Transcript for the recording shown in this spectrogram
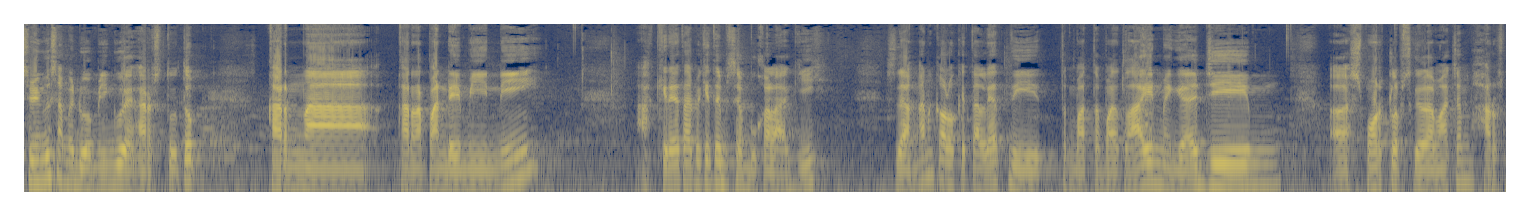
seminggu sampai dua minggu ya harus tutup. Karena karena pandemi ini akhirnya tapi kita bisa buka lagi. Sedangkan kalau kita lihat di tempat-tempat lain mega gym uh, sport club segala macam harus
